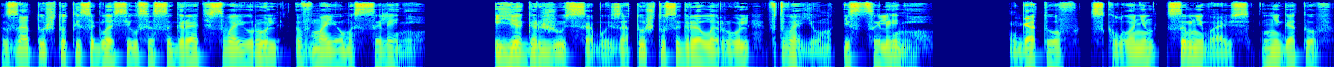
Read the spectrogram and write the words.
за то, что ты согласился сыграть свою роль в моем исцелении. И я горжусь собой за то, что сыграла роль в твоем исцелении. Готов, склонен, сомневаюсь, не готов.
